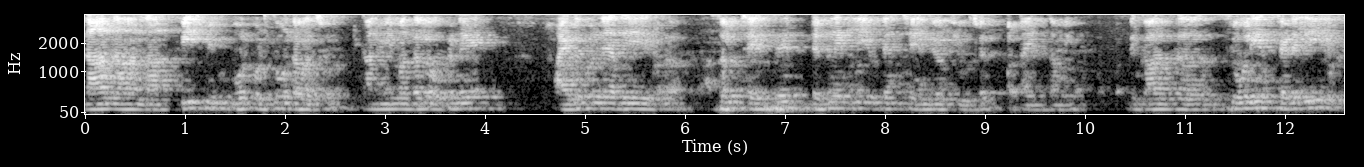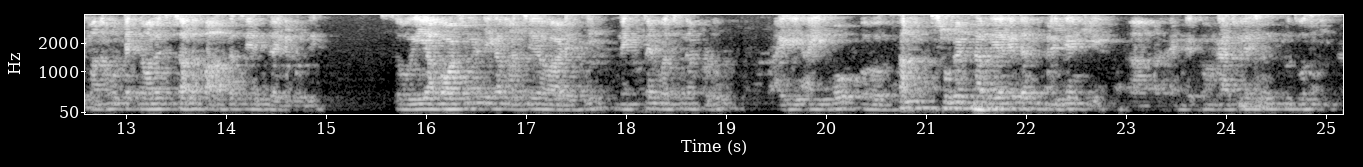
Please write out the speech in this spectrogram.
నా నా నా స్పీచ్ మీకు బోర్ కొడుతూ ఉండవచ్చు కానీ మీ మధ్యలో ఒకనే ఐదుగురిని అది అసలు చేస్తే definitely you can change your future time coming because slowly and steadily మనము టెక్నాలజీ చాలా ఫాస్ట్గా చేంజ్ అవుతుంది సో ఈ ఆపర్చునిటీగా మంచిగా వాడేసి నెక్స్ట్ టైం వచ్చినప్పుడు I I hope some students have really done brilliantly and congratulation to those teachers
